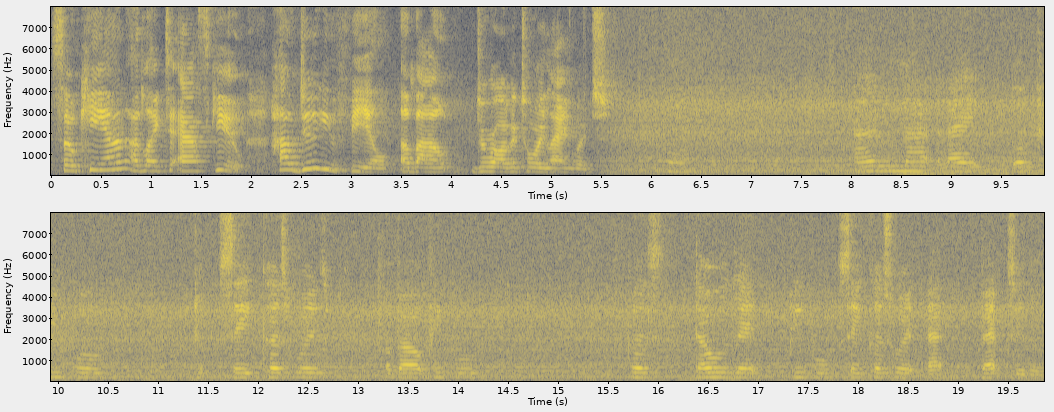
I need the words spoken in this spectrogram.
So Kian, I'd like to ask you, how do you feel about derogatory language? I do not like when people say cuss words about people because that will let people say cuss word at, back to them.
